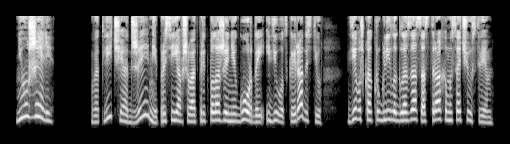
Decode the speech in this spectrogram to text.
Неужели?» В отличие от Джейми, просиявшего от предположения гордой идиотской радостью, девушка округлила глаза со страхом и сочувствием.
